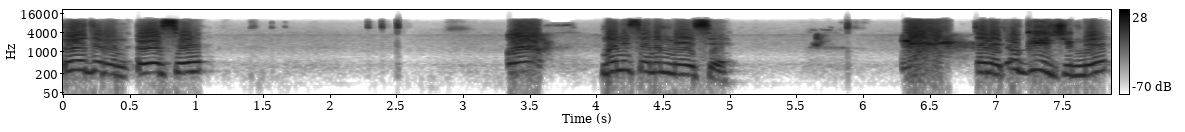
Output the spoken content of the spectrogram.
Iğdır'ın I'sı. I. Manisa'nın M'si. M. Evet okuyun şimdi.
